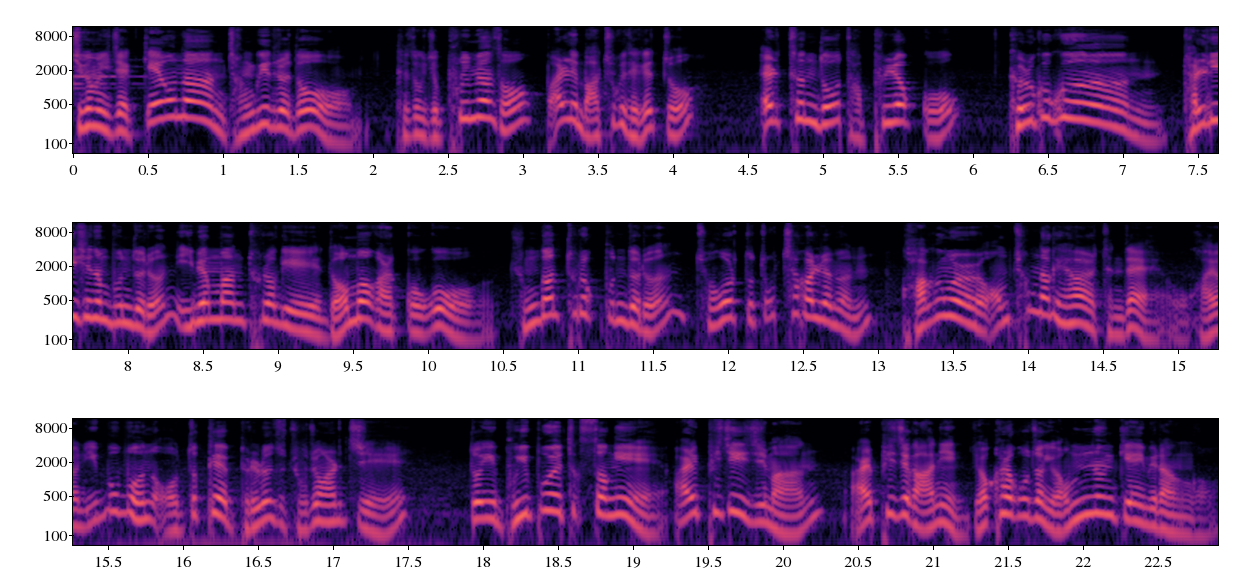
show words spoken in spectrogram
지금 이제 깨어난 장비들도 계속 이제 풀면서 빨리 맞추게 되겠죠. 엘튼도 다 풀렸고 결국은 달리시는 분들은 200만 투력이 넘어갈 거고 중간 투력 분들은 저걸 또 쫓아가려면 과금을 엄청나게 해야 할 텐데 어, 과연 이 부분 어떻게 밸런스 조정할지. 또 이 V4의 특성이 RPG이지만 RPG가 아닌 역할 고정이 없는 게임이라는 거.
